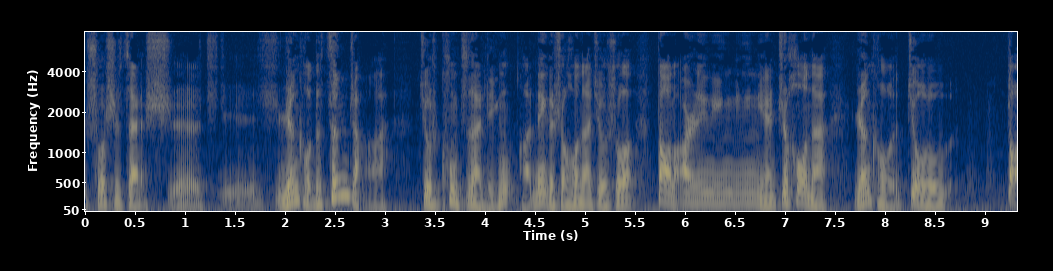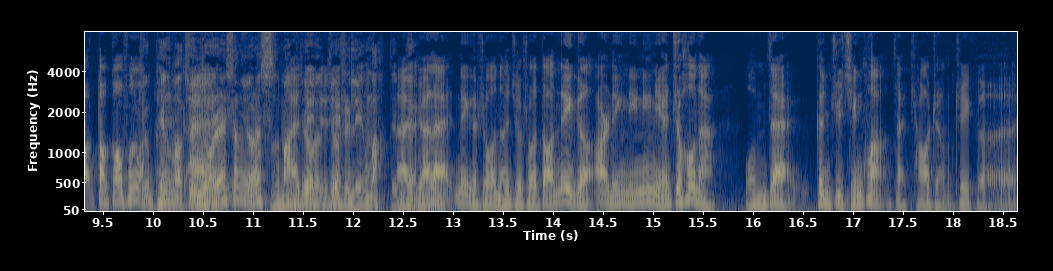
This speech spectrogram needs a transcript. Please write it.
说是在是人口的增长啊。就是控制在零啊，那个时候呢，就是说到了二零零零年之后呢，人口就到到高峰了，就平衡，就有人生有人死嘛，哎、就就是零嘛，对不对？原来那个时候呢，就说到那个二零零零年之后呢，我们再根据情况再调整这个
